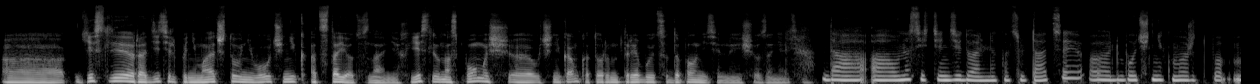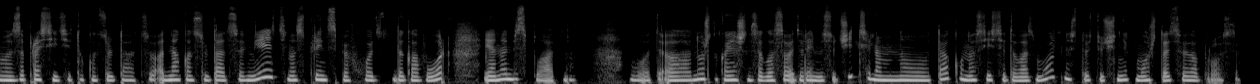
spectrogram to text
А, если родитель понимает, что у него ученик отстает в знаниях, есть ли у нас помощь э, ученикам, которым требуются дополнительные еще занятия? Да, а у нас есть индивидуальные консультации. Э, любой ученик может запросить эту консультацию. Одна консультация в месяц у нас, в принципе, входит в договор, и она бесплатна. Вот. А, нужно, конечно, согласовать время с учителем, но так у нас есть эта возможность, то есть ученик может дать свои вопросы.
